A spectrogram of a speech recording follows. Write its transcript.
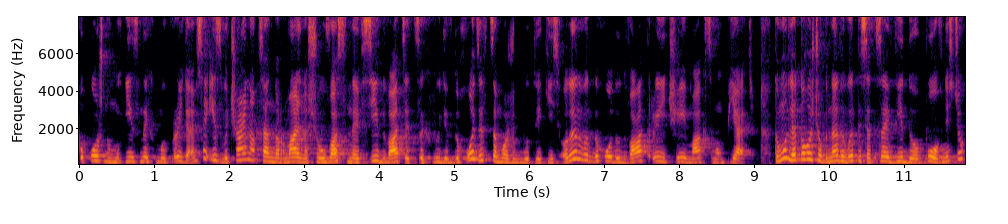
По кожному із них ми пройдемося. І звичайно, це нормально, що у вас не всі 20 цих видів доходів. Це може бути якийсь один вид доходу, два, три чи максимум 5. Тому для того, щоб не дивитися це відео повністю,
